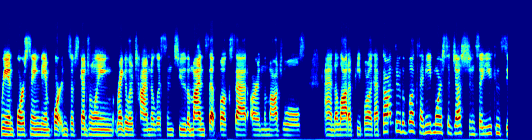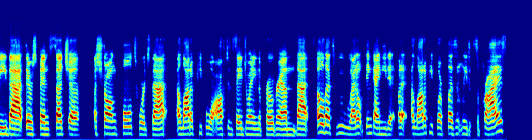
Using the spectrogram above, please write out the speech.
reinforcing the importance of scheduling regular time to listen to the mindset books that are in the modules. And a lot of people are like, I've gone through the books, I need more suggestions. So you can see that there's been such a a strong pull towards that. A lot of people will often say joining the program that, oh, that's woo, woo. I don't think I need it. But a lot of people are pleasantly surprised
